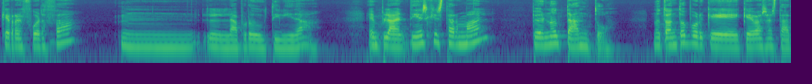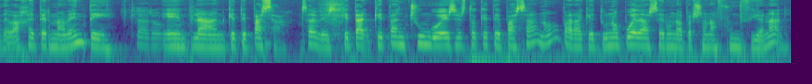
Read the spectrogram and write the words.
que refuerza mm, la productividad. En plan, tienes que estar mal, pero no tanto. No tanto porque que vas a estar de baja eternamente. Claro. En plan, ¿qué te pasa? ¿Sabes? ¿Qué tan, ¿Qué tan chungo es esto que te pasa, no? Para que tú no puedas ser una persona funcional.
